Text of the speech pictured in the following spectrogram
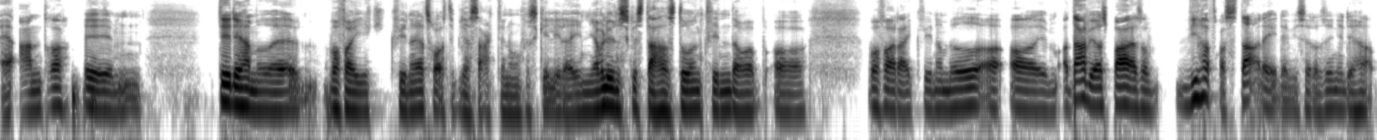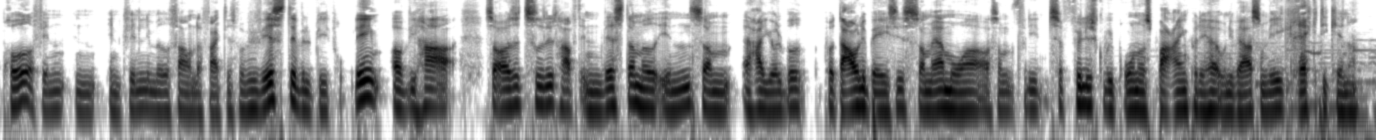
af andre, øhm, det er det her med, at, hvorfor I ikke kvinder. Jeg tror også, det bliver sagt af nogle forskellige derinde. Jeg vil ønske, hvis der havde stået en kvinde derop, og hvorfor er der ikke kvinder med? Og, og, øhm, og der har vi også bare, altså, vi har fra start af, da vi satte os ind i det her, prøvet at finde en, en kvindelig medfounder faktisk, hvor vi vidste, det ville blive et problem, og vi har så også tidligt haft en investor med inden, som har hjulpet på daglig basis, som er mor, og som, fordi selvfølgelig skulle vi bruge noget sparring på det her univers, som vi ikke rigtig kender.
